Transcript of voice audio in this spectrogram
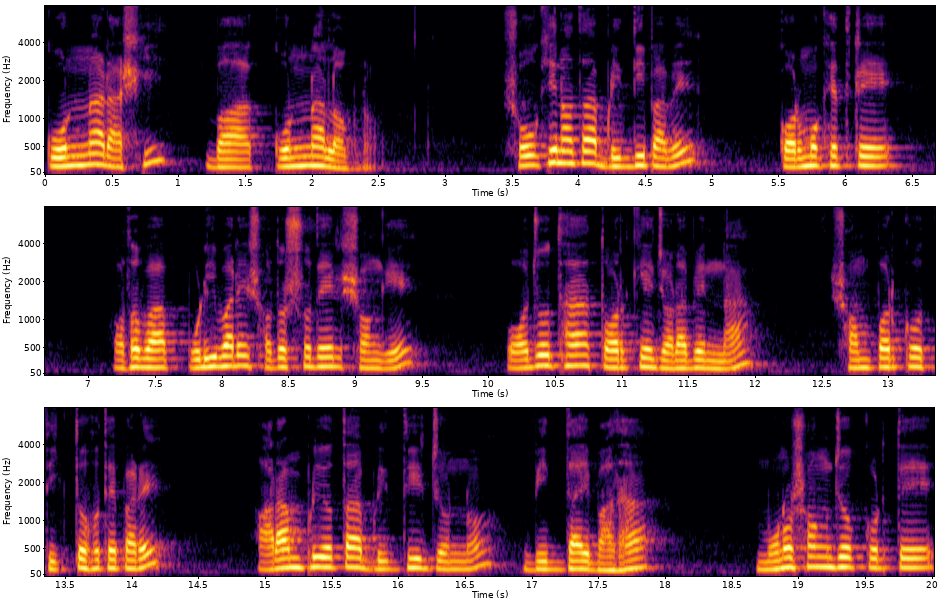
কন্যা রাশি বা কন্যা লগ্ন। শৌখিনতা বৃদ্ধি পাবে কর্মক্ষেত্রে অথবা পরিবারের সদস্যদের সঙ্গে অযথা তর্কে জড়াবেন না, সম্পর্ক তিক্ত হতে পারে, আরামপ্রিয়তা বৃদ্ধির জন্য বিদ্যায় বাধা, মনোসংযোগ করতে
